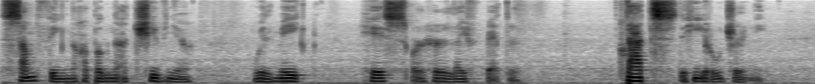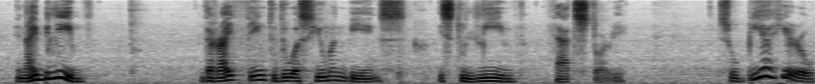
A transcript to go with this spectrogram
something na kapag na-achieve niya will make his or her life better. That's the hero journey. And I believe the right thing to do as human beings is to live that story. So be a hero,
